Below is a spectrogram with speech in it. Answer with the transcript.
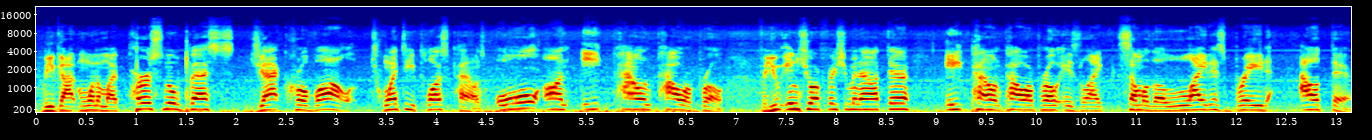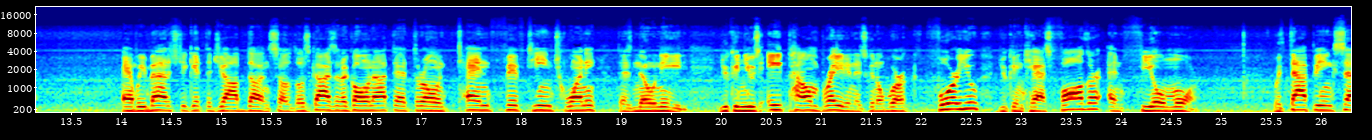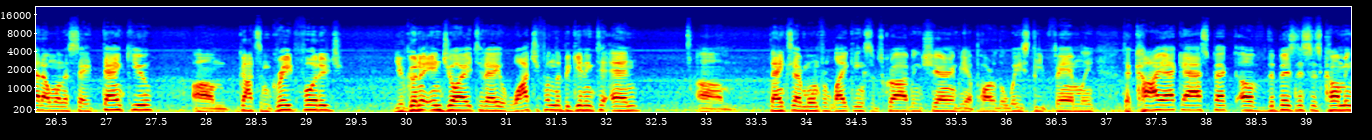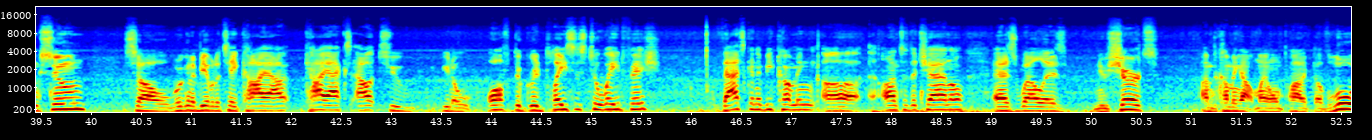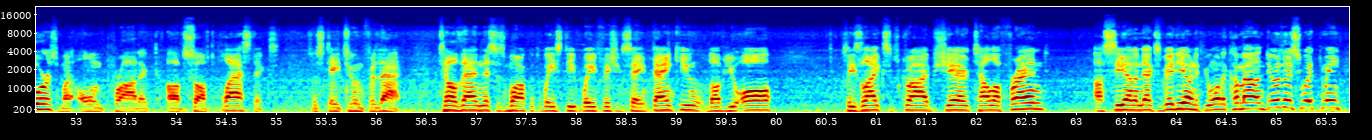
We got one of my personal bests, Jack Crevalle, 20 plus pounds, all on eight pound Power Pro. For you inshore fishermen out there, eight pound Power Pro is like some of the lightest braid out there. And we managed to get the job done. So those guys that are going out there throwing 10, 15, 20, there's no need. You can use eight pound braid and it's gonna work for you. You can cast farther and feel more. With that being said, I wanna say thank you. Um, got some great footage. You're gonna enjoy it today. Watch it from the beginning to end. Um, Thanks everyone for liking, subscribing, sharing, being a part of the Waist Deep family. The kayak aspect of the business is coming soon. So we're gonna be able to take kayak, kayaks out to, you know, off the grid places to wade fish. That's gonna be coming uh, onto the channel as well as new shirts. I'm coming out with my own product of lures, my own product of soft plastics. So stay tuned for that. Till then, this is Mark with Waist Deep Wade Fishing saying thank you, love you all. Please like, subscribe, share, tell a friend. I'll see you on the next video. And if you want to come out and do this with me,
